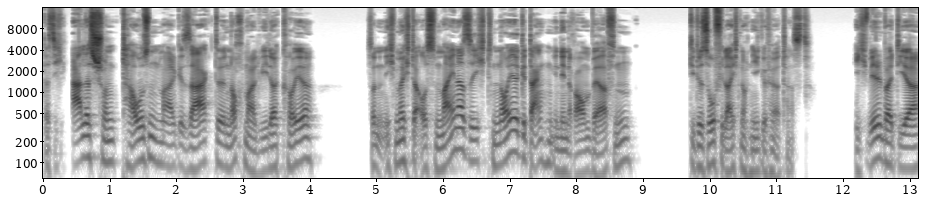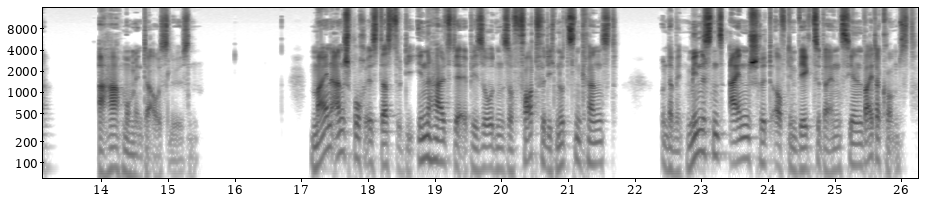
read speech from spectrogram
dass ich alles schon tausendmal Gesagte nochmal wiederkäue, sondern ich möchte aus meiner Sicht neue Gedanken in den Raum werfen, die du so vielleicht noch nie gehört hast. Ich will bei dir Aha-Momente auslösen. Mein Anspruch ist, dass du die Inhalte der Episoden sofort für dich nutzen kannst und damit mindestens einen Schritt auf dem Weg zu deinen Zielen weiterkommst.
